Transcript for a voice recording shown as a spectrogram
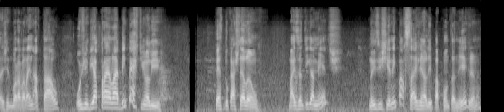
a gente morava lá em Natal. Hoje em dia a praia lá é bem pertinho ali, perto do Castelão. Mas antigamente não existia nem passagem ali para Ponta Negra, né?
